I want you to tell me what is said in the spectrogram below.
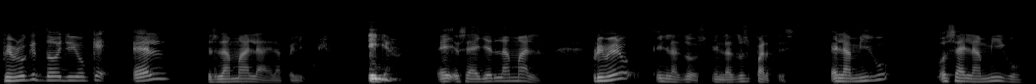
Primero que todo, yo digo que él es la mala de la película. Ella. Eh, o sea, ella es la mala. Primero, en las dos, en las dos partes. El amigo, o sea, el amigo,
